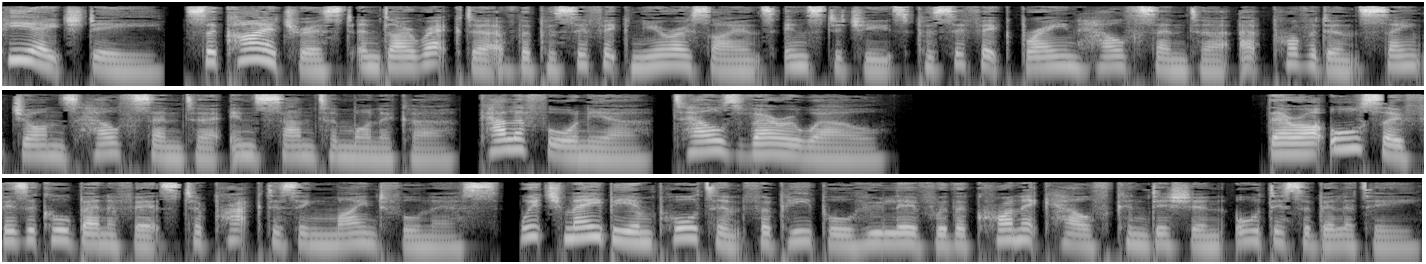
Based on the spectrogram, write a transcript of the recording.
PhD, psychiatrist and director of the Pacific Neuroscience Institute's Pacific Brain Health Center at Providence St. John's Health Center in Santa Monica, California, tells Verywell. There are also physical benefits to practicing mindfulness, which may be important for people who live with a chronic health condition or disability.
